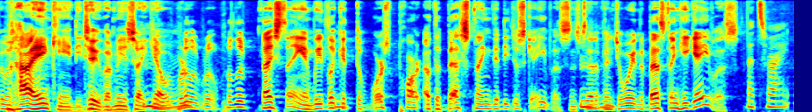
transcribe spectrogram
It was high end candy too, but I mean, it's like you know, mm-hmm. really, really, really nice thing. And we look mm-hmm. at the worst part of the best thing that He just gave us instead of enjoying the best thing He gave us. That's right.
